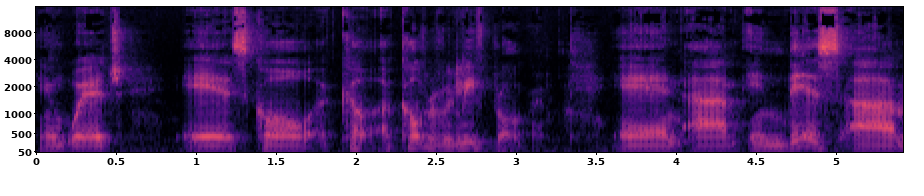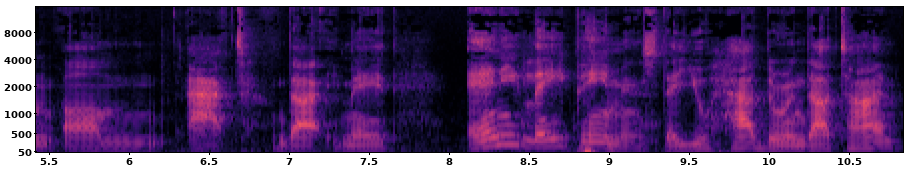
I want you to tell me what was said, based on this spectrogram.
in which is called a COVID relief program. And um, in this um, um, act that he made, any late payments that you had during that time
